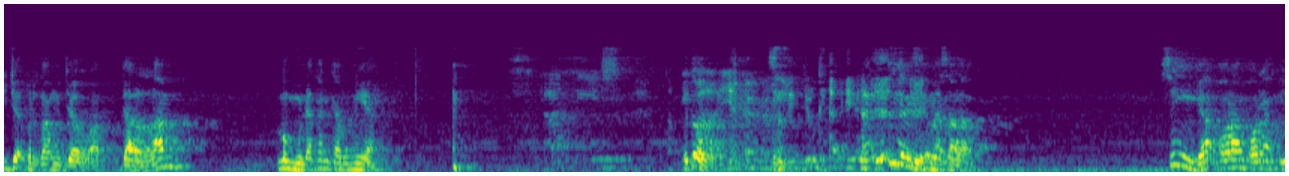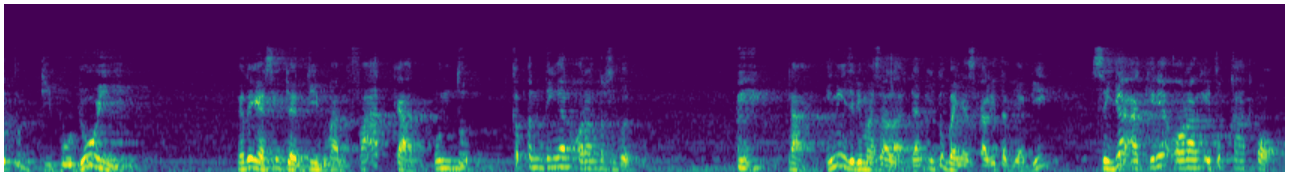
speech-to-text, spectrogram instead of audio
tidak bertanggung jawab dalam menggunakan karunia. Betul. bayar ngeselin juga ya Nah itu yang jadi masalah. Sehingga orang-orang itu dibodohi. Ngerti gak sih? Dan dimanfaatkan untuk kepentingan orang tersebut. nah ini jadi masalah. Dan itu banyak sekali terjadi. Sehingga akhirnya orang itu kapok.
